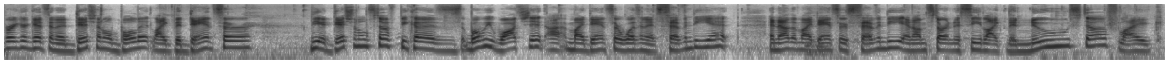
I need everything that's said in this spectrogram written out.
Gunbreaker gets an additional bullet, like the dancer. The additional stuff, because when we watched it, I, my dancer wasn't at 70 yet. And now that my Mm-hmm. dancer's 70 and I'm starting to see like the new stuff, like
